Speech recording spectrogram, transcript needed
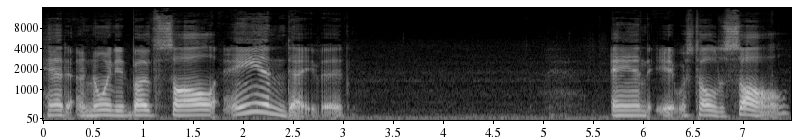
had anointed both Saul and David. And it was told to Saul,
